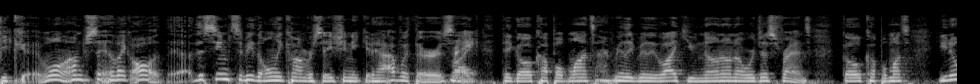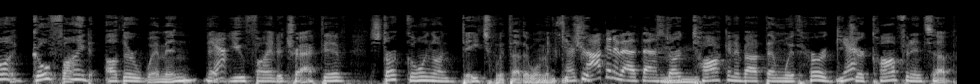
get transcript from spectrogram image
Because, well, I'm just saying, like all this seems to be the only conversation he could have with her. Is Right. like they go a couple months. I really, really like you. No, no, no, we're just friends. Go a couple months. You know what? Go find other women that Yeah. you find attractive. Start going on dates with other women. Get Start your- talking about them. Start mm-hmm. talking about them with her. Get Yeah. your confidence up.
